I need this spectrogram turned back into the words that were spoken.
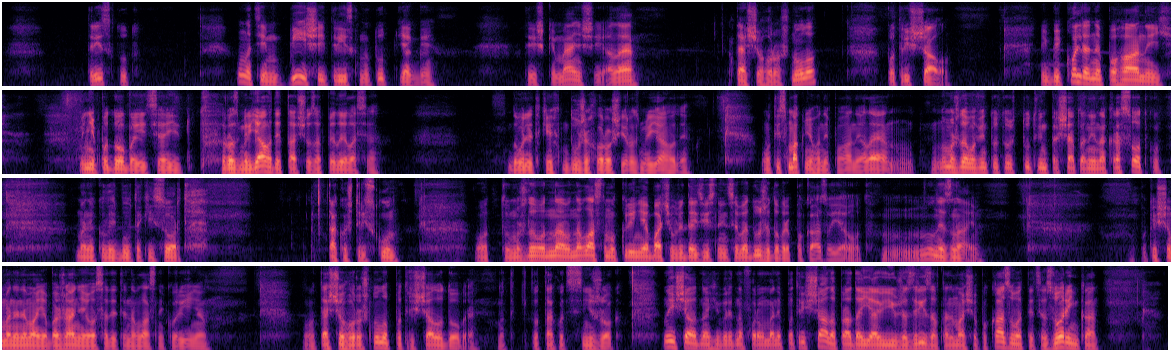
Тріск тут. Ну, на цім більший тріск, ну тут якби трішки менший, але те, що горошнуло, потріщало. Якби колір непоганий, мені подобається і тут розмір ягоди, та, що запилилася. Доволі таки дуже хороший розмір ягоди. От, І смак в нього непоганий, але ну, ну, можливо він тут, тут, він прищеплений на красотку. У мене колись був такий сорт, також тріскун. От, можливо, на, на власному корінні я бачив людей, звісно, він себе дуже добре показує. От. Ну, не знаю. Поки що в мене немає бажання його садити на власне коріння. От, те, що горошнуло, потріщало добре. От, от так от сніжок. Ну і ще одна гібридна форма в мене потріщала. Правда, я її вже зрізав, та нема що показувати. Це зорінька.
